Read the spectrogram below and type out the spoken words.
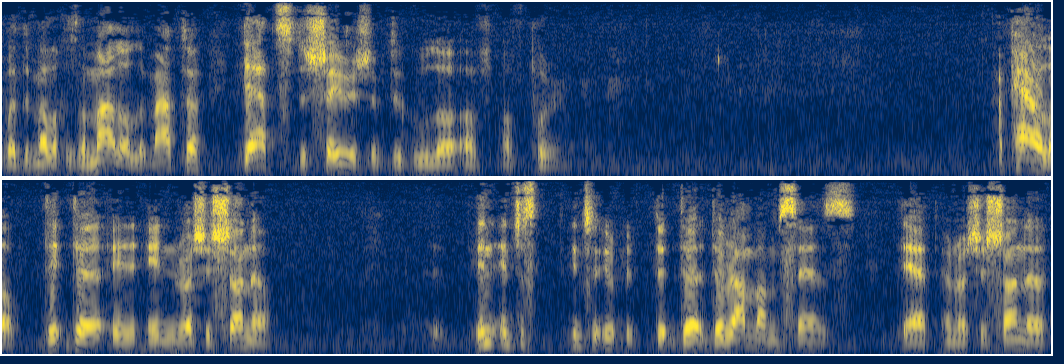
where the Melech is Lamala, Lamata. That's the Sherish of the Gula of, of Purim. A parallel. The, the, in, in Rosh Hashanah, in, in just the, the, the Rambam says that in Rosh Hashanah,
